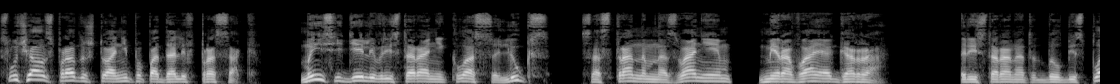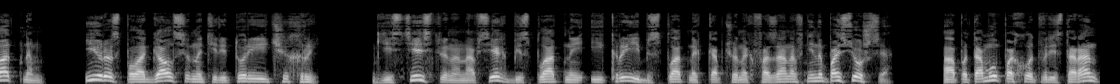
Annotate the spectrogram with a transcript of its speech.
Случалось, правда, что они попадали в просак. Мы сидели в ресторане класса «Люкс» со странным названием «Мировая гора». Ресторан этот был бесплатным, и располагался на территории Чехры. Естественно, на всех бесплатной икры и бесплатных копченых фазанов не напасешься, а потому поход в ресторан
